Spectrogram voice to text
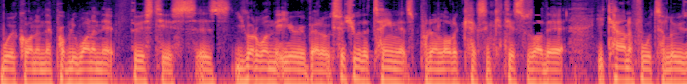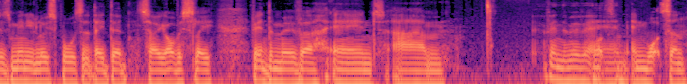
work on, and they probably won in that first test is you got to win the area battle, especially with a team that's put in a lot of kicks and contests like that. You can't afford to lose as many loose balls that they did. So obviously, Van der Merwe and um, Merwe Watson. and, and Watson,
